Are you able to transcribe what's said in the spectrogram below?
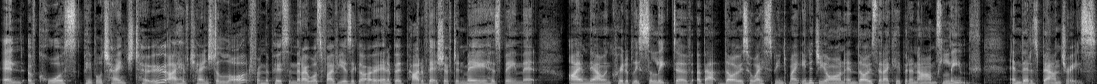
and of course, people change too. I have changed a lot from the person that I was five years ago. And a big part of that shift in me has been that I'm now incredibly selective about those who I spend my energy on and those that I keep at an arm's length. And that is boundaries.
